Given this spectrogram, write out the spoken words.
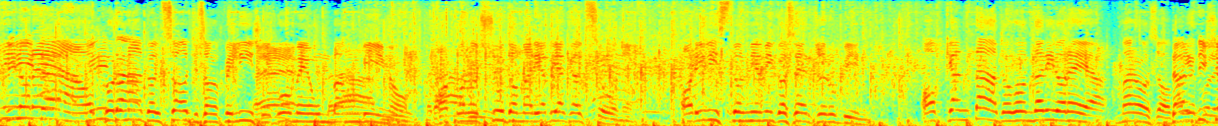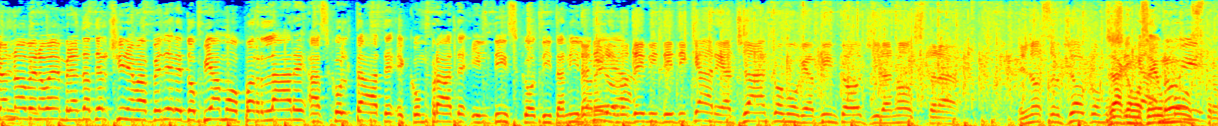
Danilo! Danilo Rea, ho coronato il soggio, sono felice Eh, come un bravi, bambino. Ho bravi. conosciuto Maria Pia Calzone. Ho rivisto il mio amico Sergio Rubini. Ho cantato con Danilo Rea, ma non lo so. Dal che volete 19 dire? novembre andate al cinema a vedere Dobbiamo parlare, ascoltate e comprate il disco di Danilo, Danilo Rea. lo devi dedicare a Giacomo che ha vinto oggi la nostra il nostro gioco musicale. Giacomo, sei un Noi mostro.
